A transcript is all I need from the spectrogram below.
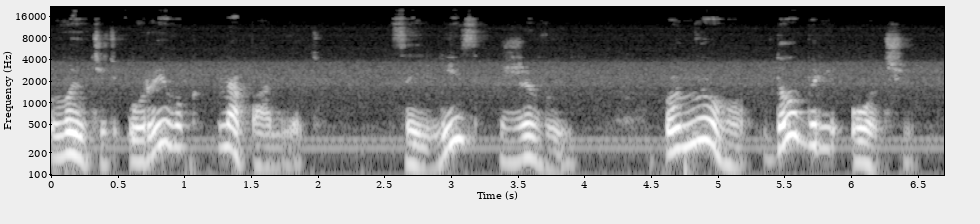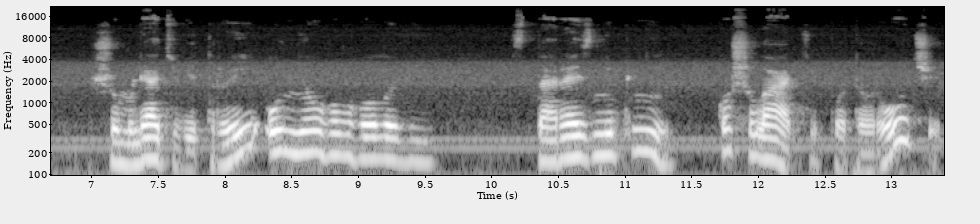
Вивчіть уривок на пам'ять. Цей ліс живий. У нього очі, шумлять вітри у нього в голові, старезні пні, кошлаті поторочі,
